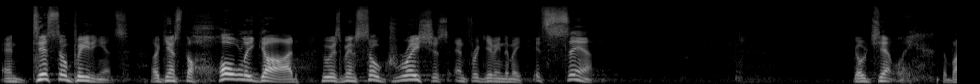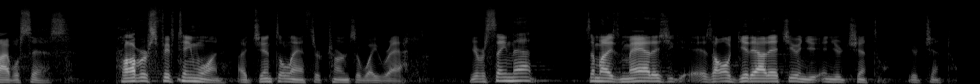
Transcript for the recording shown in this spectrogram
and disobedience against the holy God who has been so gracious and forgiving to me. It's sin. Go gently, the Bible says. Proverbs 15:1, a gentle answer turns away wrath. You ever seen that? Somebody's mad as, you, as all get out at you and, you, and you're gentle. You're gentle.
